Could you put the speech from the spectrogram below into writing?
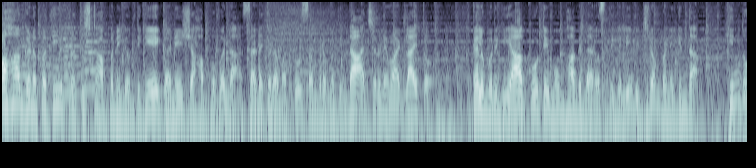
ಮಹಾಗಣಪತಿ ಪ್ರತಿಷ್ಠಾಪನೆಯೊಂದಿಗೆ ಗಣೇಶ ಹಬ್ಬವನ್ನ ಸಡಗರ ಮತ್ತು ಸಂಭ್ರಮದಿಂದ ಆಚರಣೆ ಮಾಡಲಾಯಿತು. ಕಲಬುರಗಿಯ ಕೋಟೆ ಮುಂಭಾಗದ ರಸ್ತೆಯಲ್ಲಿ ವಿಜೃಂಭಣೆಯಿಂದ ಹಿಂದೂ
